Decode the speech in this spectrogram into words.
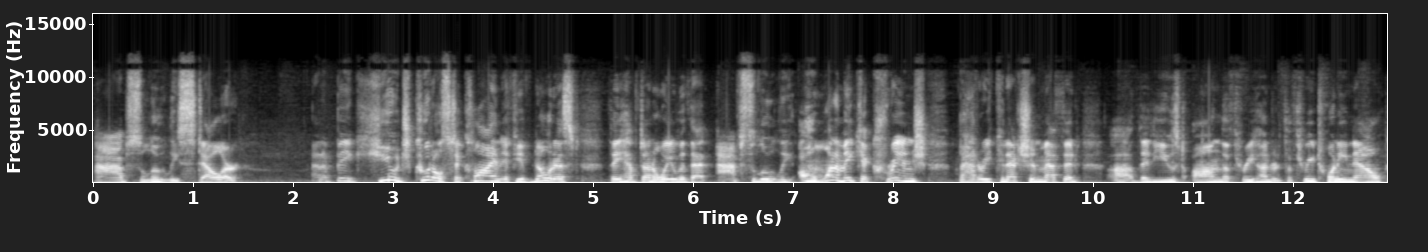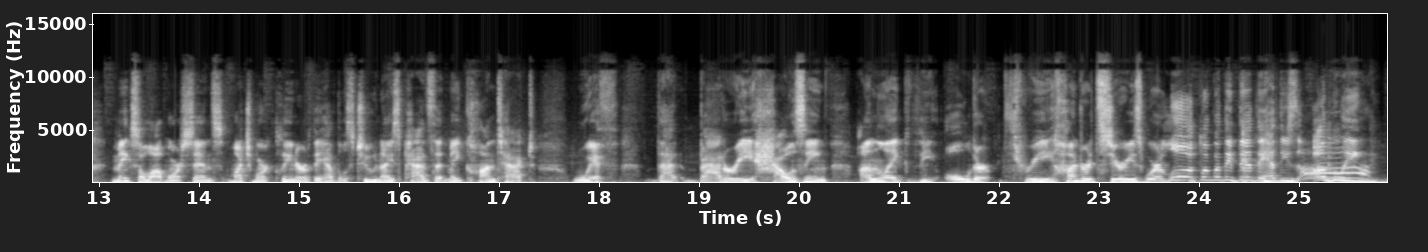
Absolutely stellar. And a big, huge kudos to Klein. If you've noticed, they have done away with that absolutely, oh, I want to make you cringe battery connection method uh, they used on the 300. The 320 now makes a lot more sense, much more cleaner. If they have those two nice pads that make contact with that battery housing unlike the older 300 series where look look what they did they had these ugly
